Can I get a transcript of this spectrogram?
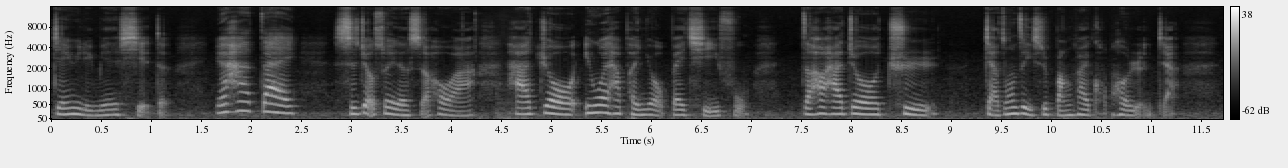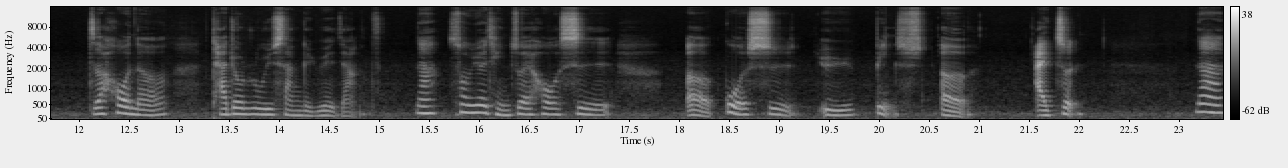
监狱里面写的，因为他在十九岁的时候啊，他就因为他朋友被欺负，之后他就去假装自己是帮派恐吓人家。之后呢，他就入狱三个月这样子。那宋岳庭最后是呃过世于病逝，呃癌症。那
